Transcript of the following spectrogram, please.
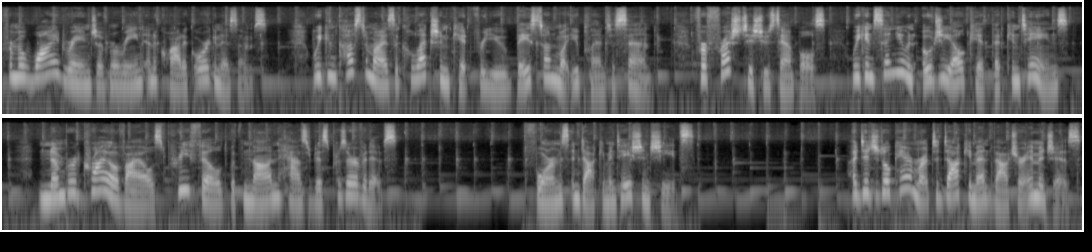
from a wide range of marine and aquatic organisms. We can customize a collection kit for you based on what you plan to send. For fresh tissue samples, we can send you an OGL kit that contains numbered cryovials pre-filled with non-hazardous preservatives, forms and documentation sheets, a digital camera to document voucher images,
